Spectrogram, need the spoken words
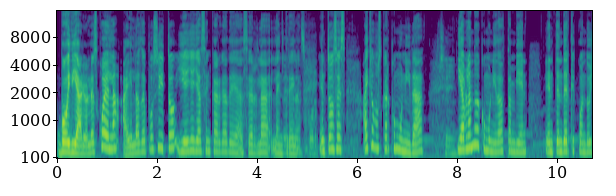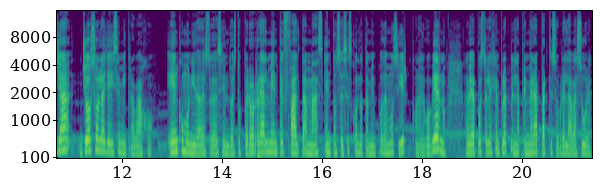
voy diario a la escuela, ahí las deposito y ella ya se encarga de hacer la, la entrega. Entonces, hay que buscar comunidad. Sí. Y hablando de comunidad también, entender que cuando ya yo sola ya hice mi trabajo, en comunidad estoy haciendo esto, pero realmente falta más, entonces es cuando también podemos ir con el gobierno. Había puesto el ejemplo en la primera parte sobre la basura.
